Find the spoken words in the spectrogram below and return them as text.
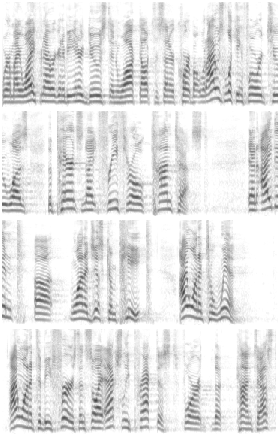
where my wife and I were going to be introduced and walked out to center court. But what I was looking forward to was the parents' night free throw contest. And I didn't uh, want to just compete, I wanted to win. I wanted to be first, and so I actually practiced for the contest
